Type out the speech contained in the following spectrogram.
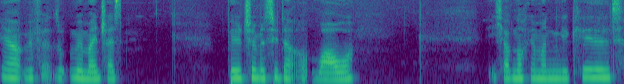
Ja, wir versuchen, wir mein scheiß Bildschirm ist wieder. Wow. Ich habe noch jemanden gekillt.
